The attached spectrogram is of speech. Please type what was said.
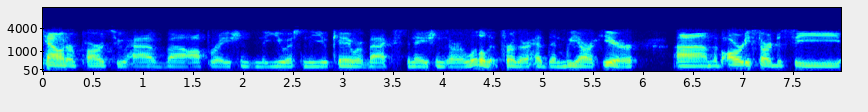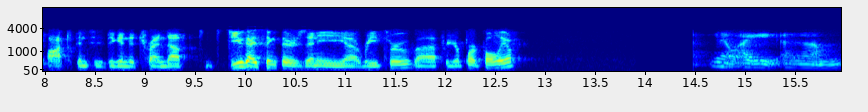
counterparts who have uh, operations in the U.S. and the U.K., where vaccinations are a little bit further ahead than we are here, um, have already started to see occupancies begin to trend up. Do you guys think there's any uh, read-through uh, for your portfolio? You know, um,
